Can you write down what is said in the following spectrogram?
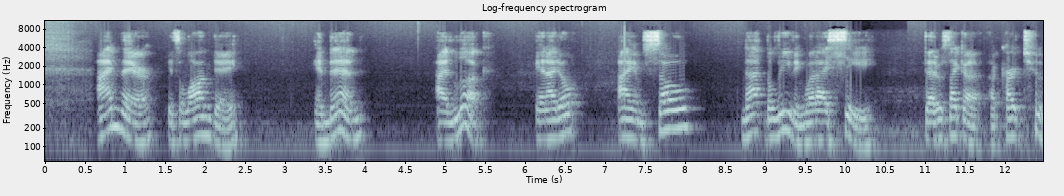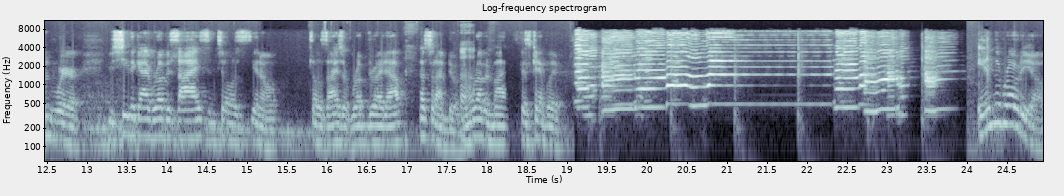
I'm there, it's a long day, and then I look and I don't, I am so not believing what I see that it was like a, a cartoon where you see the guy rub his eyes until his, you know, until his eyes are rubbed right out. That's what I'm doing. I'm uh-huh. rubbing my eyes because I can't believe it. In the rodeo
